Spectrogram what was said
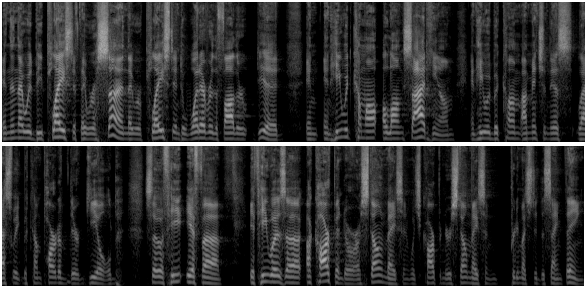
and then they would be placed if they were a son they were placed into whatever the father did. And, and he would come alongside him and he would become i mentioned this last week become part of their guild so if he if uh, if he was a, a, carpenter or a stonemason, which carpenter, stonemason pretty much did the same thing,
